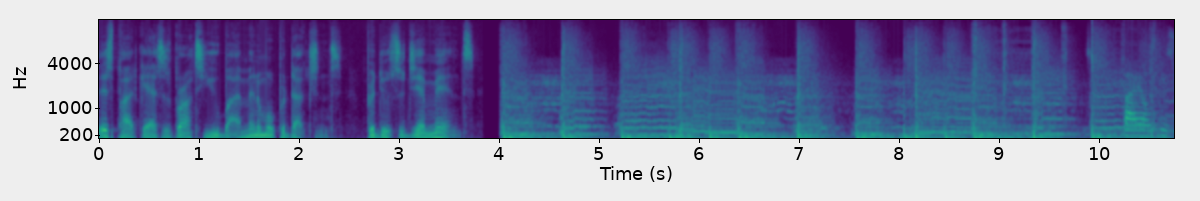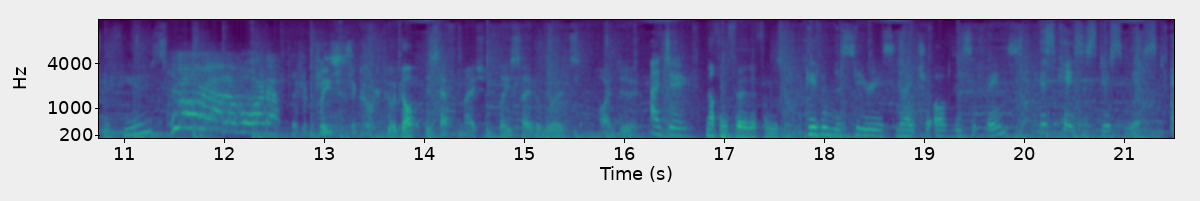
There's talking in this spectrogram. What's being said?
This podcast is brought to you by Minimal Productions, producer Jim Mins. Bail is refused. You're out of order! If it pleases the court. To adopt this affirmation, please say the words, I do. I do. Nothing further from this. Speaker. Given the serious nature of this offence, This case is dismissed.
